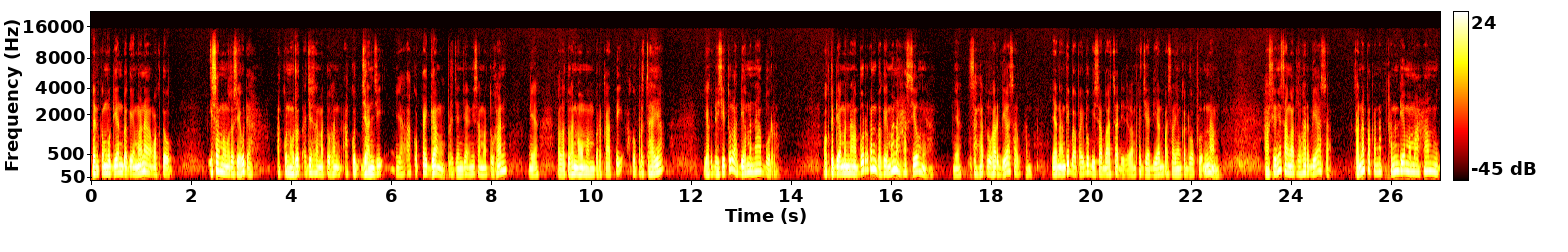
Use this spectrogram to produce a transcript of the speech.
Dan kemudian bagaimana waktu Ishak memutus ya udah, aku nurut aja sama Tuhan, aku janji, ya aku pegang perjanjian ini sama Tuhan, ya kalau Tuhan mau memberkati, aku percaya, ya di situlah dia menabur. Waktu dia menabur kan bagaimana hasilnya, ya sangat luar biasa kan. Ya nanti Bapak Ibu bisa baca di dalam kejadian pasal yang ke-26. Hasilnya sangat luar biasa. Karena apa? Karena, karena dia memahami.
